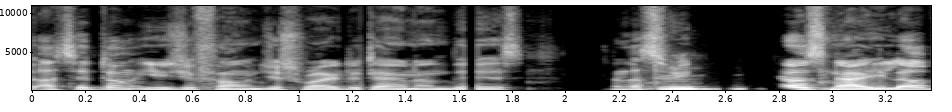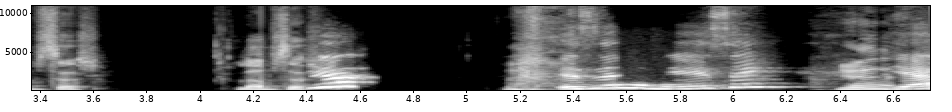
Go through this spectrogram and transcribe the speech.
I said, "Don't use your phone, just write it down on this." And that's what he Mhm. does now. He loves it. Loves it. Yeah. Isn't it amazing? Yeah. Yeah,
